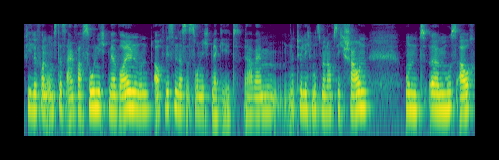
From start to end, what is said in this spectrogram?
viele von uns das einfach so nicht mehr wollen und auch wissen, dass es so nicht mehr geht. Ja, weil natürlich muss man auf sich schauen und ähm, muss auch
